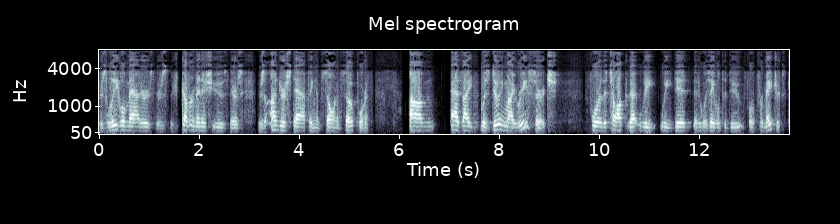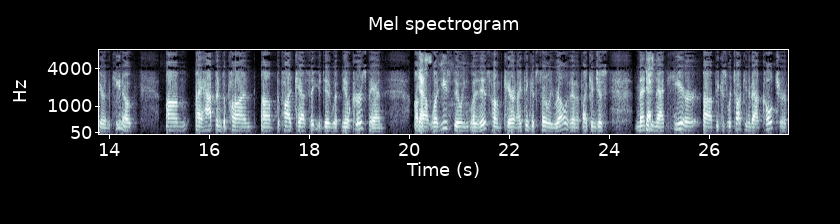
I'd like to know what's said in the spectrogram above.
there's legal matters, there's, there's government issues, there's, there's understaffing, and so on and so forth. Um, as I was doing my research for the talk that we, we did, that it was able to do for, for Matrix Care in the keynote, um, I happened upon uh, the podcast that you did with Neil Kurzban about yes. what he's doing, what his home care, and I think it's totally relevant if I can just mention yes. that here uh, because we're talking about culture.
